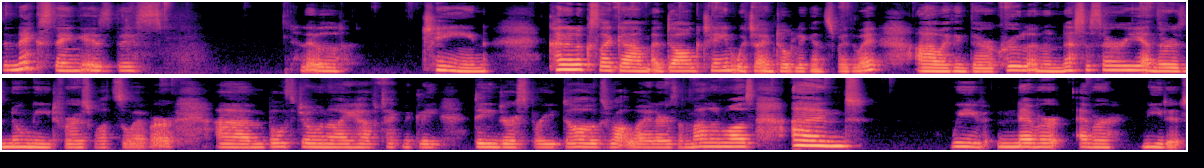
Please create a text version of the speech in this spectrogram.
the next thing is this little chain. Kind of looks like um, a dog chain which I am totally against by the way. Um, I think they're cruel and unnecessary and there is no need for it whatsoever. Um, both Joe and I have technically dangerous breed dogs, Rottweilers and Malinois, and we've never ever needed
